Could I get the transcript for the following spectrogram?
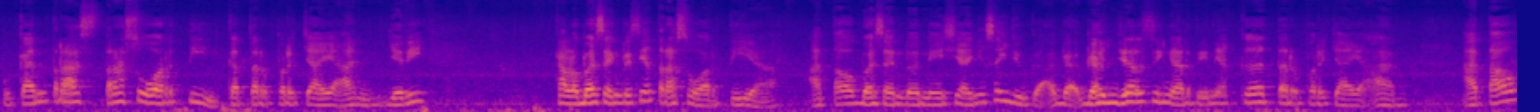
Bukan trust, trustworthy, keterpercayaan. Jadi kalau bahasa Inggrisnya trustworthy ya, atau bahasa Indonesianya saya juga agak ganjal sih ngartinya keterpercayaan. Atau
